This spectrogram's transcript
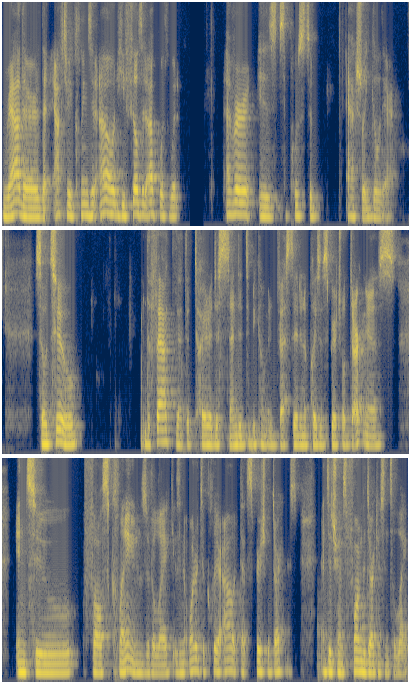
Rather, that after he cleans it out, he fills it up with whatever is supposed to actually go there. So, too, the fact that the Torah descended to become invested in a place of spiritual darkness into false claims or the like is in order to clear out that spiritual darkness and to transform the darkness into light.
